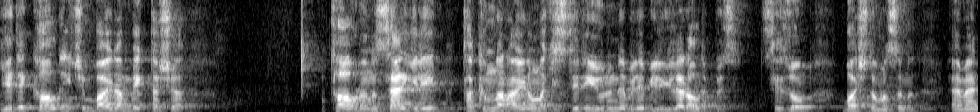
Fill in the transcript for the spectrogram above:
yedek kaldığı için Bayram Bektaş'a tavrını sergileyip takımdan ayrılmak istediği yönünde bile bilgiler aldık biz. Sezon başlamasının hemen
